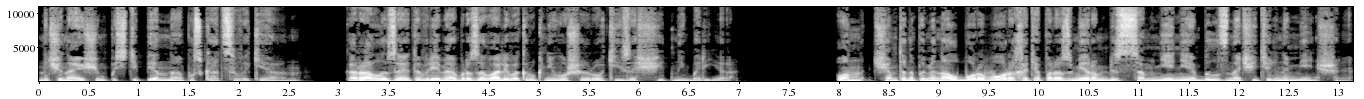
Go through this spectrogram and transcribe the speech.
начинающим постепенно опускаться в океан. Кораллы за это время образовали вокруг него широкий защитный барьер. Он чем-то напоминал Бора-Бора, хотя по размерам, без сомнения, был значительно меньше.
